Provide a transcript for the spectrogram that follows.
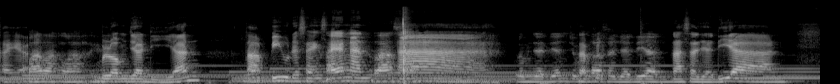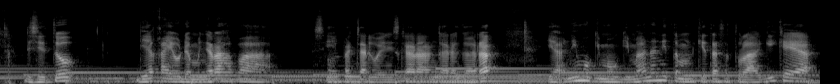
kayak parah lah ya. belum jadian tapi udah sayang sayangan Rasa. nah. Belum jadian cuma Tapi- rasa jadian. rasa jadian. Di situ dia kayak udah menyerah pak. Si Aduh. pacar gue ini sekarang gara-gara ya ini mau mau gimana nih teman kita satu lagi kayak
